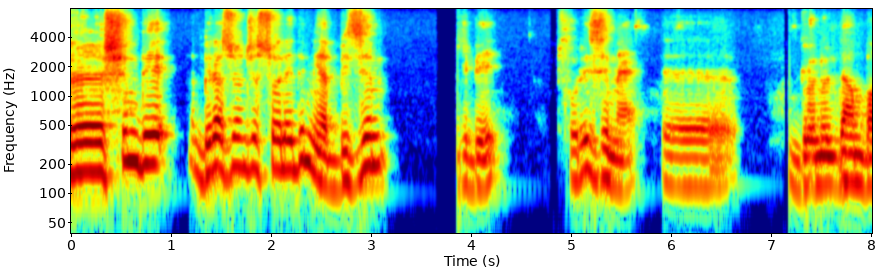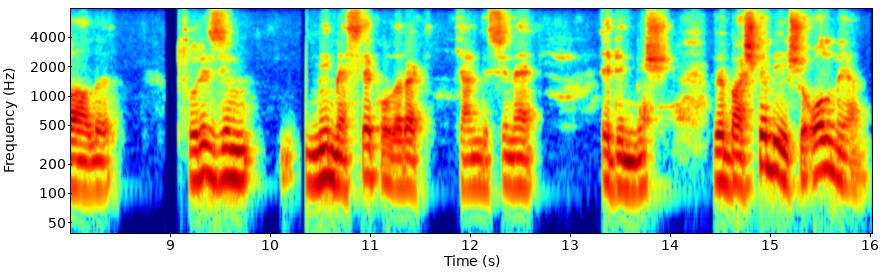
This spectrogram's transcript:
Ee, şimdi biraz önce söyledim ya bizim gibi turizme e, gönülden bağlı, turizmi meslek olarak kendisine edinmiş ve başka bir işi olmayan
